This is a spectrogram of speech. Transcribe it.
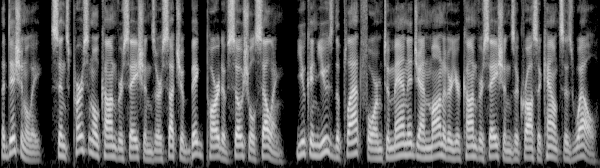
Additionally, since personal conversations are such a big part of social selling, you can use the platform to manage and monitor your conversations across accounts as well.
